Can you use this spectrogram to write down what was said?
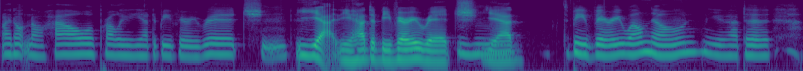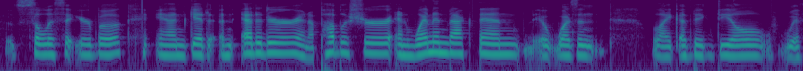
I don't know how. Probably you had to be very rich and Yeah, you had to be very rich. Mhm. You had to be very well known. You had to solicit your book and get an editor and a publisher. And women back then, it wasn't like a big deal with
